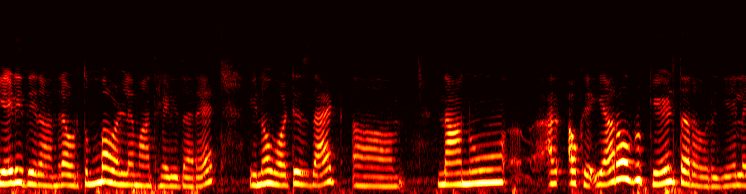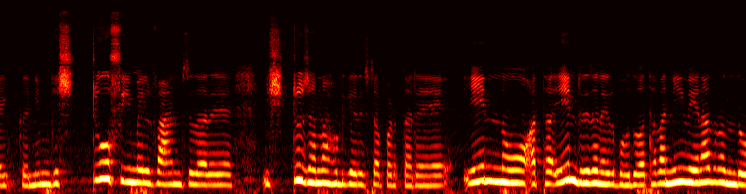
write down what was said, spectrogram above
ಕೇಳಿದ್ದೀರಾ ಅಂದರೆ ಅವ್ರು ತುಂಬ ಒಳ್ಳೆ ಮಾತು ಹೇಳಿದ್ದಾರೆ. You know what is that ನಾನು ಓಕೆ ಯಾರೋ ಒಬ್ರು ಕೇಳ್ತಾರೆ ಅವರಿಗೆ ಲೈಕ್ ನಿಮ್ಗೆ ಇಷ್ಟು ಫೀಮೇಲ್ ಫ್ಯಾನ್ಸ್ ಇದ್ದಾರೆ ಇಷ್ಟು ಜನ ಹುಡುಗಿಯರು ಇಷ್ಟಪಡ್ತಾರೆ, ಏನು ಅಥವಾ ಏನು ರೀಸನ್ ಇರ್ಬೋದು? ಅಥವಾ ನೀವೇನಾದರೂ ಒಂದು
